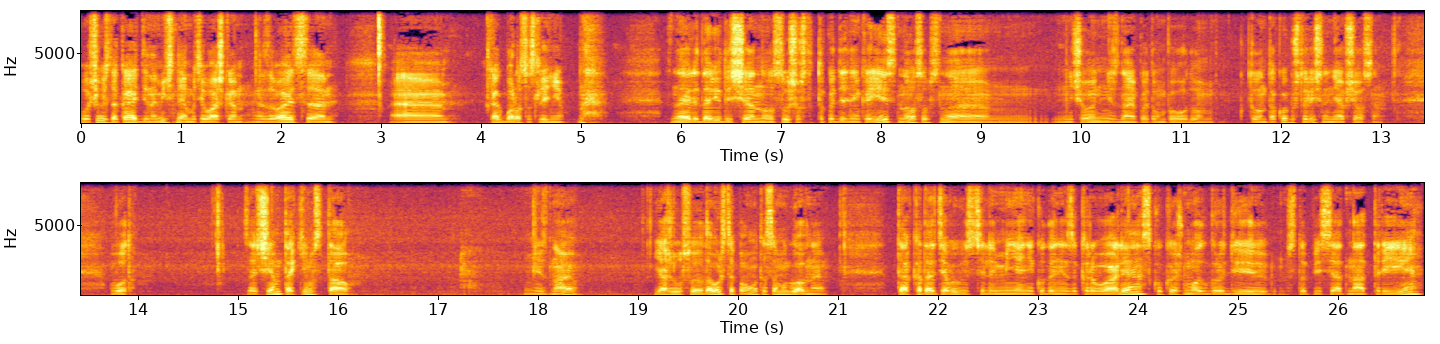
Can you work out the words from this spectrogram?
Получилась такая динамичная мотивашка. Называется э, «Как бороться с ленью». Знаю ли Давидовича, ну, слышал, что такой дяденька есть, но, собственно, ничего не знаю по этому поводу. Кто он такой, потому что лично не общался. Вот. Зачем таким стал? Не знаю. Я живу в свое удовольствие, по-моему, это самое главное. Так, когда тебя выпустили, меня никуда не закрывали. Сколько жму от груди? 150 на 3.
